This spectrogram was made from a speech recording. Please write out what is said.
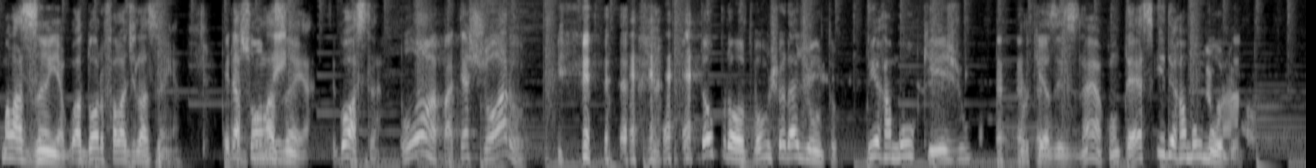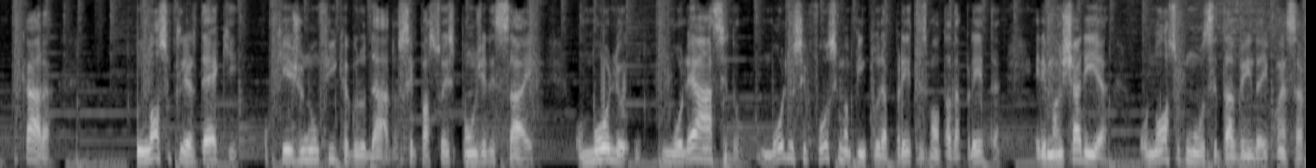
uma lasanha. Eu adoro falar de lasanha. Ele é assou uma lasanha. Você gosta? Oh, rapaz, até choro. então pronto, vamos chorar junto derramou o queijo, porque às vezes né, acontece, e derramou o molho. Cara, no nosso ClearTech, o queijo não fica grudado. Você passou a esponja, ele sai. O molho, o molho é ácido. O molho, se fosse uma pintura preta, esmaltada preta, ele mancharia. O nosso, como você está vendo aí com essa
